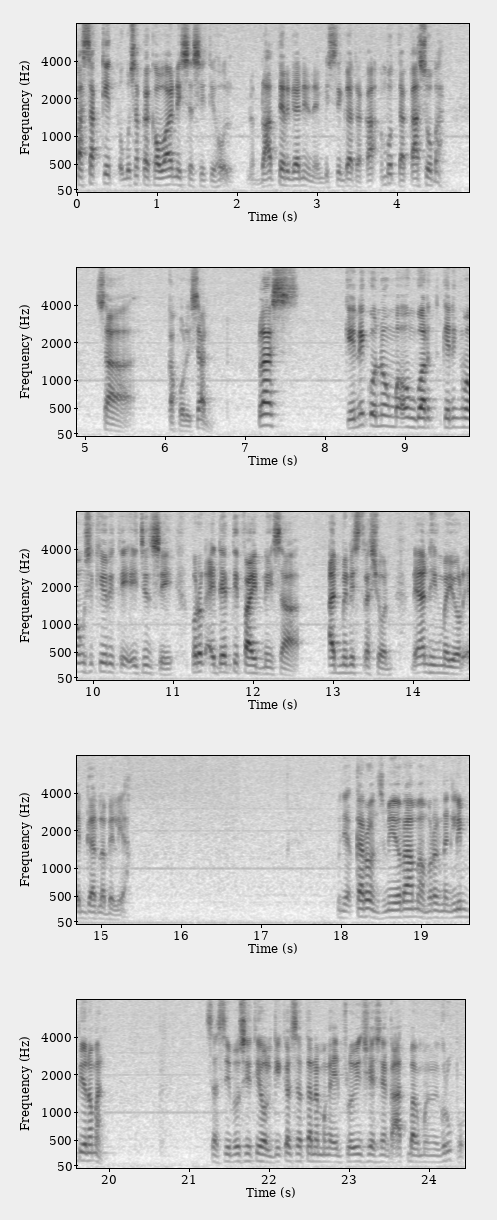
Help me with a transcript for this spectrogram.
pasakit o usa ka kawani sa City Hall na blatter gani na imbestiga na kaamot na kaso ba sa kapulisan plus kini ko nung maong kini maong security agency murag identified ni sa administrasyon ni anhing mayor Edgar Labella Kunya karon sa Mayorama murag naglimpyo naman sa Cebu City Hall gikan sa tanang mga influensya siyang kaatbang mga grupo.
